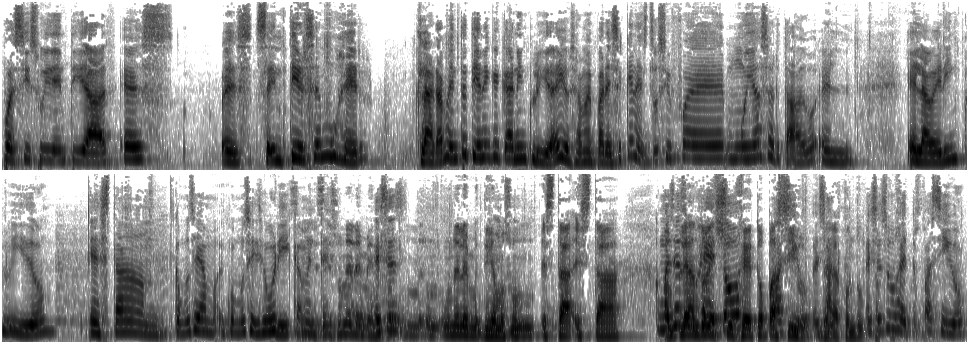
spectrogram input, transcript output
pues si su identidad es, es sentirse mujer, claramente tiene que quedar incluida ahí. O sea, me parece que en esto sí fue muy acertado el, el haber incluido esta, ¿cómo se llama? ¿Cómo se dice jurídicamente? es un elemento, un, elemento digamos, un, está, está ampliando el sujeto pasivo, de la conducta. Ese sujeto pasivo,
